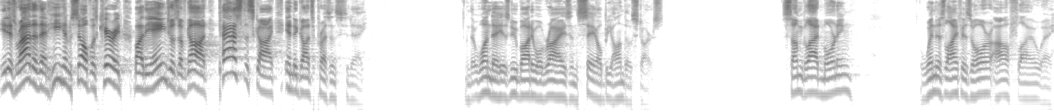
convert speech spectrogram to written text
It is rather that he himself was carried by the angels of God past the sky into God's presence today. And that one day his new body will rise and sail beyond those stars. Some glad morning, when this life is o'er, I'll fly away.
